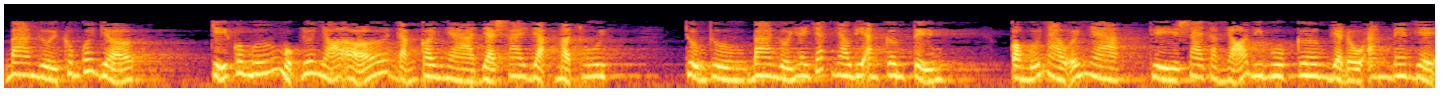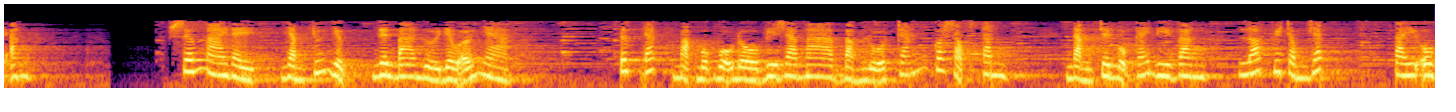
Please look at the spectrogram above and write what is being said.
Ba người không có vợ, chỉ có mướn một đứa nhỏ ở đặng coi nhà và sai giặt mà thôi. Thường thường ba người hay dắt nhau đi ăn cơm tiệm, còn bữa nào ở nhà thì sai thằng nhỏ đi mua cơm và đồ ăn đem về ăn. Sớm mai này nhằm Chúa Nhật nên ba người đều ở nhà. Tức đắc mặc một bộ đồ pyjama bằng lụa trắng có sọc xanh, nằm trên một cái đi văn lót phía trong dách, tay ôm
